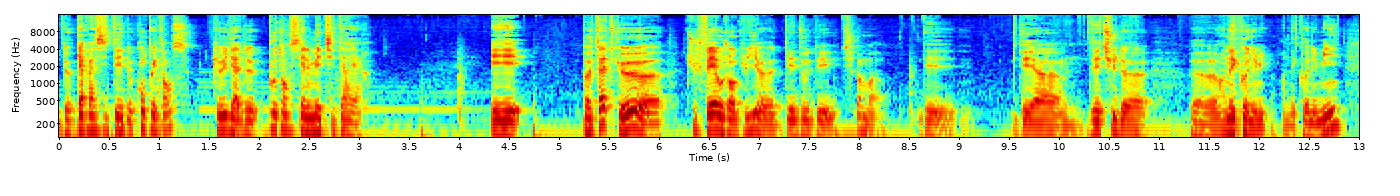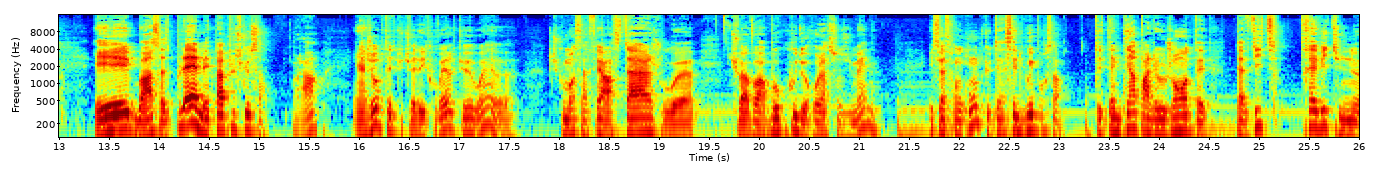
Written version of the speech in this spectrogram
de capacités, de compétences qu'il y a de potentiels métiers derrière. Et peut-être que euh, tu fais aujourd'hui euh, des, des, sais pas moi, des, des, euh, études en économie. En économie, et bah ça te plaît, mais pas plus que ça. Voilà. Et un jour, peut-être que tu vas découvrir que ouais, tu commences à faire un stage où tu vas avoir beaucoup de relations humaines, et tu vas te rendre compte que tu es assez doué pour ça. Tu aimes bien parler aux gens, tu as vite, très vite une,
